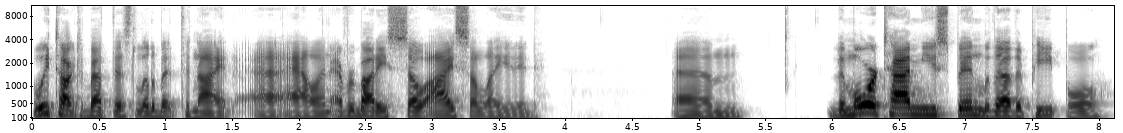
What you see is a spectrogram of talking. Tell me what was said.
We talked about this a little bit tonight, uh, Allen. Everybody's so isolated. Um, the more time you spend with other people,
